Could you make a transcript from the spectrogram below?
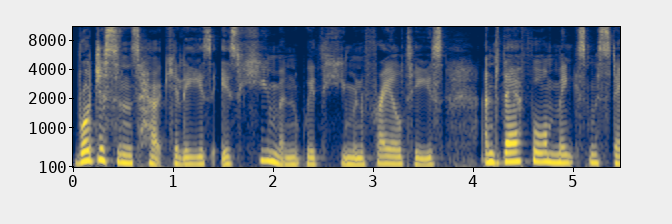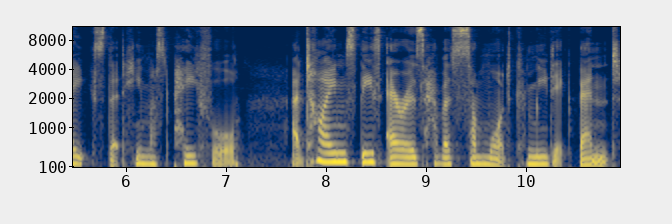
Rogerson's Hercules is human with human frailties and therefore makes mistakes that he must pay for. At times, these errors have a somewhat comedic bent.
